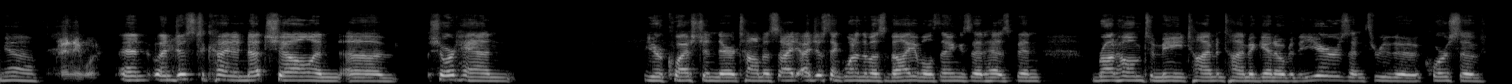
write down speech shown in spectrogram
Yeah. Anyway. And and just to kind of nutshell and uh, shorthand your question there, Thomas, I, I just think one of the most valuable things that has been brought home to me time and time again over the years and through the course of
